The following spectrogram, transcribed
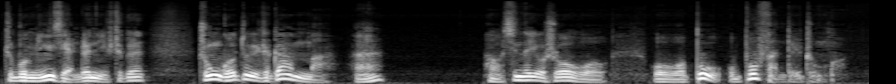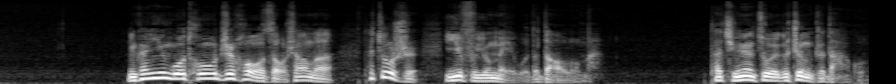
这不明显着你是跟中国对着干吗？啊，好，现在又说我我我不我不反对中国。你看，英国脱欧之后走上了，他就是依附于美国的道路嘛，他情愿做一个政治大国。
